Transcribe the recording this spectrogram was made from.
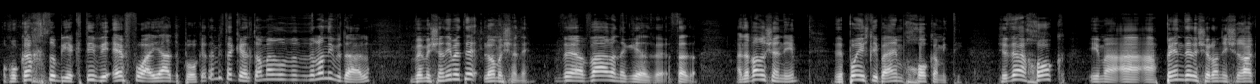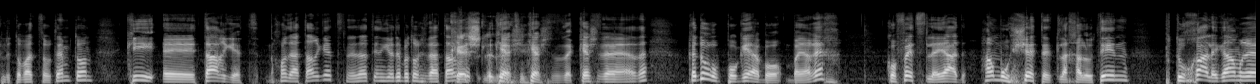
כל כך סובייקטיבי איפה היד פה, כי אתה מסתכל, אתה אומר, "זה- זה לא נבדל, ומשנים את זה, לא משנה. זה עבר, נגיע לזה, בסדר. הדבר השני, זה פה יש לי בעיה עם חוק אמיתי. שזה החוק עם הפנדל שלא נשרק לטובת סאוטמפטון, כי אה, טארגט, נכון זה היה טארגט? לדעתי אני די בטוח שזה היה טארגט. קאש, לדעתי. קאש, קאש, זה קאש זה זה. כדור פוגע בו בירך, קופץ ליד המושטת לחלוטין, פתוחה לגמרי.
